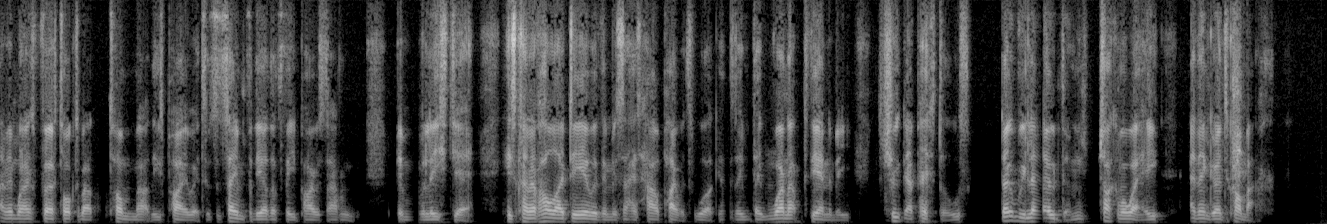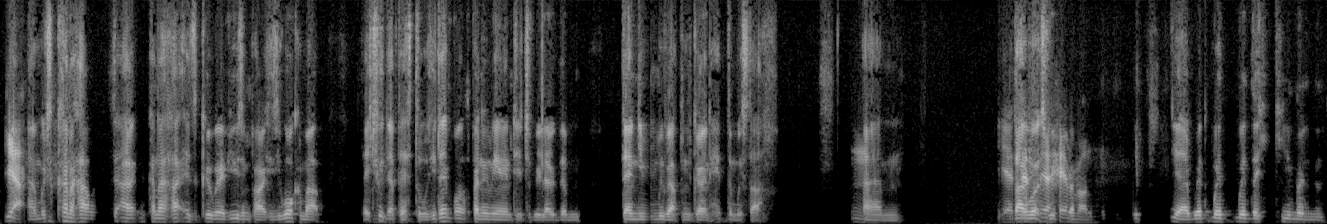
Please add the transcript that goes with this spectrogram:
I mean when I first talked about Tom about these pirates. It's the same for the other three pirates that haven't been released yet. His kind of whole idea with them is, is how pirates work. Is they they run up to the enemy, shoot their pistols, don't reload them, chuck them away, and then go into combat. Yeah. Um, which is kind of how uh, kind of how, is a good way of using pirates. Is you walk them up, they shoot their pistols, you don't bother spending the energy to reload them, then you move up and go and hit them with stuff. Mm. Um, Yeah, That works with- and yeah, with with with the human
